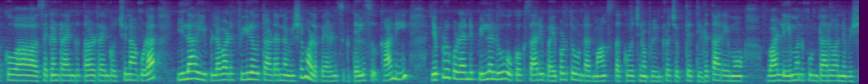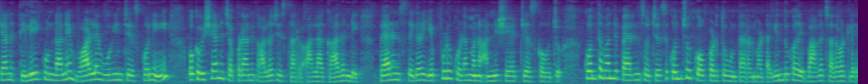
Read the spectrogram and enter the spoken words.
తక్కువ సెకండ్ ర్యాంక్ థర్డ్ ర్యాంక్ వచ్చినా కూడా ఇలా ఈ పిల్లవాడు ఫీల్ అవుతాడన్న విషయం వాళ్ళ పేరెంట్స్కి తెలుసు. కానీ ఎప్పుడు కూడా అండి పిల్లలు ఒక్కొక్కసారి భయపడుతూ ఉంటారు. మార్క్స్ తక్కువ వచ్చినప్పుడు ఇంట్లో చెప్తే తిడతారేమో వాళ్ళు ఏమనుకుంటారో అన్న విషయాన్ని తెలియకుండానే వాళ్ళే ఊహించేసుకొని ఒక విషయాన్ని చెప్పడానికి ఆలోచిస్తారు. అలా కాదండి. పేరెంట్స్ పేరెంట్స్ దగ్గర ఎప్పుడు కూడా మనం అన్ని షేర్ చేసుకోవచ్చు. కొంతమంది పేరెంట్స్ వచ్చేసి కొంచెం కోప్పడుతూ ఉంటారనమాట ఎందుకు బాగా చదవట్లే?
